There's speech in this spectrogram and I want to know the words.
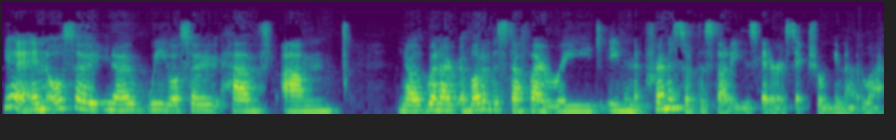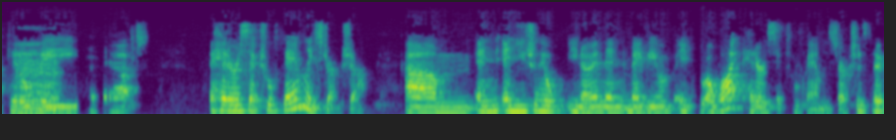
Yeah, and also, you know, we also have, um, you know, when I, a lot of the stuff I read, even the premise of the study is heterosexual, you know, like it'll mm. be about a heterosexual family structure. Um, and, and usually, you know, and then maybe a, a white heterosexual family structure. So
